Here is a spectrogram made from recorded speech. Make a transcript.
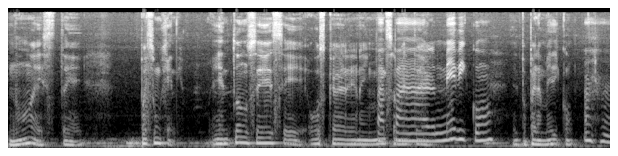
¿no? Este, pues un genio. Entonces, eh, Oscar era Papá inmensamente. médico. El papá era médico. Ajá.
